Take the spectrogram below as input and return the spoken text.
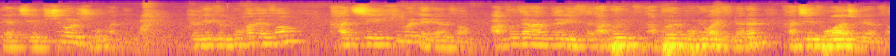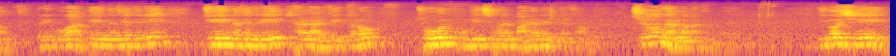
그냥 지금 신호를 주고 받는 거예요. 그렇게 교통하면서 같이 힘을 내면서 아픈 사람들이 있, 아픈 아픈 동료가 있으면은 같이 도와주면서 그리고 앞에 있는 새들이 뒤에 있는 새들이 잘 날 수 있도록 좋은 공기층을 마련해주면서 쭉 날아가는 거예요. 이것이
